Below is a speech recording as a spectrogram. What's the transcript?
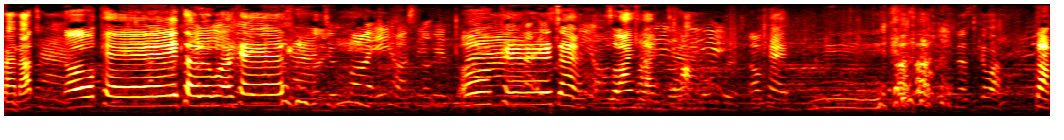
បានអត់អូខេទៅទៅអូខេជើងបយអីរកស៊ីវិញ អូខេចាស្រឡាញ់ស្រឡាញ់មកអូខេ Let's go តោះ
